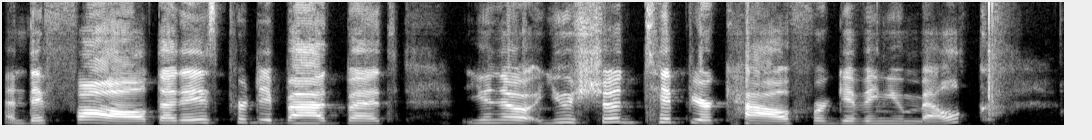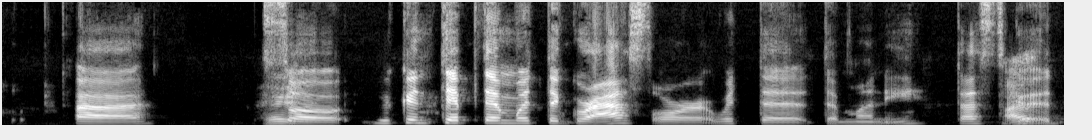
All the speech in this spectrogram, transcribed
and they fall, that is pretty bad. But you know, you should tip your cow for giving you milk. Uh, hey, so you can tip them with the grass or with the the money. That's good.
